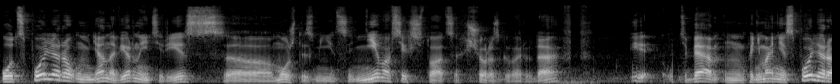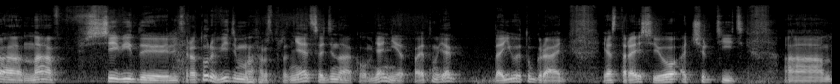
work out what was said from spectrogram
от спойлера у меня, наверное, интерес может измениться. Не во всех ситуациях, еще раз говорю, да. И у тебя понимание спойлера на все виды литературы, видимо, распространяется одинаково. У меня нет, поэтому я даю эту грань, я стараюсь ее очертить. А,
